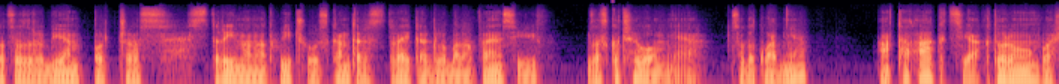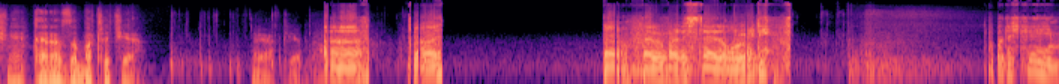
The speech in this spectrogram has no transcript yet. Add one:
to, co zrobiłem podczas streama na Twitchu z Counter-Strike'a Global Offensive, zaskoczyło mnie. Co dokładnie? A ta akcja, którą właśnie teraz zobaczycie. No ja pierdolę. Uh? Oh, everybody's dead already. What a shame.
